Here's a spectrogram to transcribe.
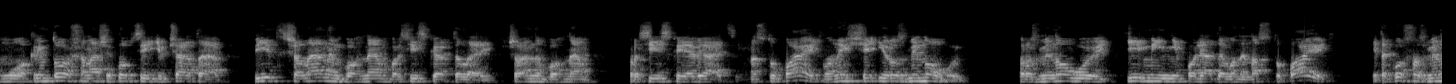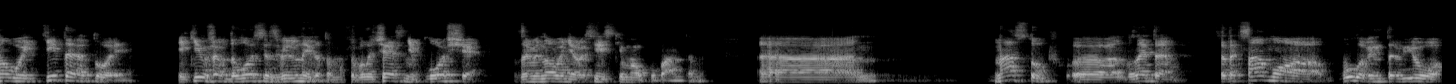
Тому, окрім того, що наші хлопці і дівчата під шаленим вогнем російської артилерії, шаленим вогнем російської авіації наступають, вони ще і розміновують. Розміновують ті мінні поля, де вони наступають, і також розміновують ті території, які вже вдалося звільнити, тому що величезні площі заміновані російськими окупантами. Е, наступ, е, знаєте, це так само було в інтерв'ю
